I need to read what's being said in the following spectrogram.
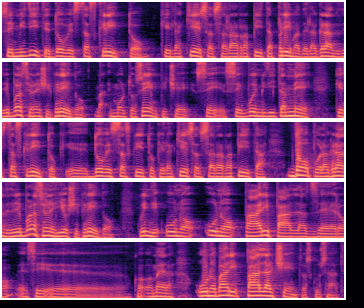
se mi dite dove sta scritto che la Chiesa sarà rapita prima della grande tribolazione, ci credo, ma è molto semplice. Se, se voi mi dite a me che sta scritto, eh, dove sta scritto che la Chiesa sarà rapita dopo la grande tribolazione, io ci credo. Quindi uno, uno pari palla a zero, eh, sì, eh, uno pari palla al centro, scusate,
